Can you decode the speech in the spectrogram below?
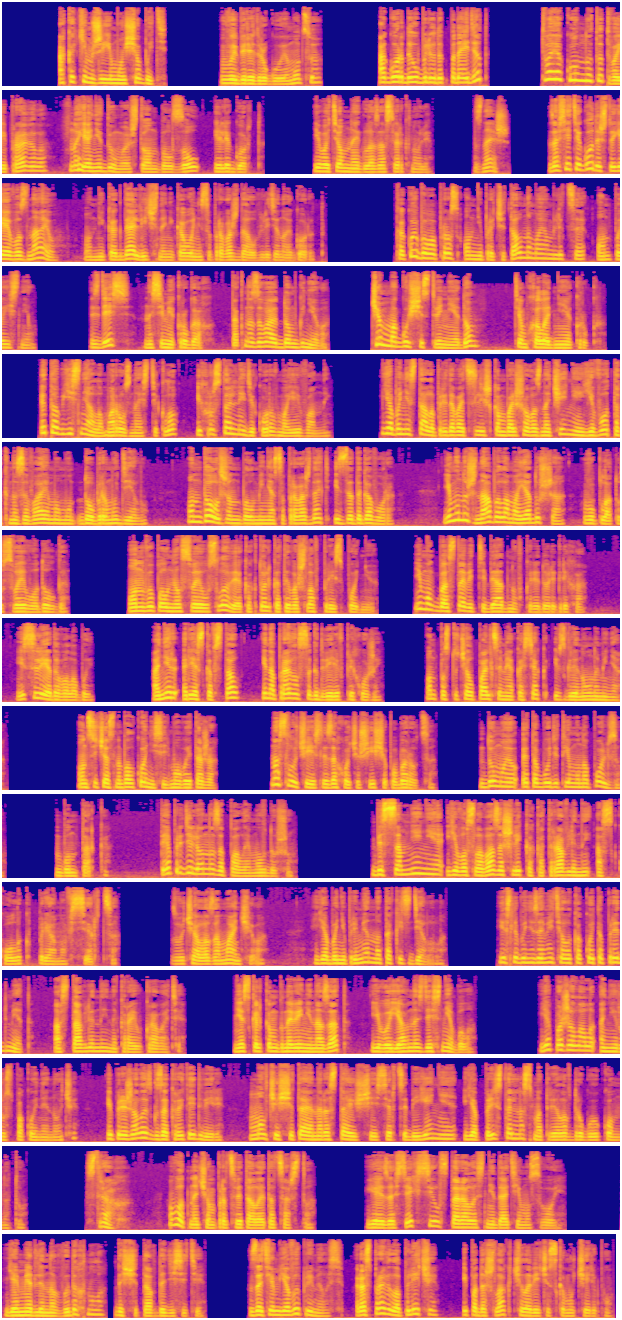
А каким же ему еще быть? Выбери другую эмоцию. А гордый ублюдок подойдет? Твоя комната, твои правила. Но я не думаю, что он был зол или горд. Его темные глаза сверкнули. Знаешь, за все те годы, что я его знаю, он никогда лично никого не сопровождал в ледяной город. Какой бы вопрос он ни прочитал на моем лице, он пояснил. Здесь, на семи кругах, так называют дом гнева. Чем могущественнее дом, тем холоднее круг. Это объясняло морозное стекло и хрустальный декор в моей ванной. Я бы не стала придавать слишком большого значения его так называемому «доброму делу». Он должен был меня сопровождать из-за договора, Ему нужна была моя душа в уплату своего долга. Он выполнил свои условия, как только ты вошла в преисподнюю, и мог бы оставить тебя одну в коридоре греха. И следовало бы. Анир резко встал и направился к двери в прихожей. Он постучал пальцами о косяк и взглянул на меня. Он сейчас на балконе седьмого этажа. На случай, если захочешь еще побороться. Думаю, это будет ему на пользу. Бунтарка. Ты определенно запала ему в душу. Без сомнения, его слова зашли, как отравленный осколок прямо в сердце. Звучало заманчиво. Я бы непременно так и сделала, если бы не заметила какой-то предмет, оставленный на краю кровати. Несколько мгновений назад его явно здесь не было. Я пожелала Аниру спокойной ночи и прижалась к закрытой двери. Молча считая нарастающее сердцебиение, я пристально смотрела в другую комнату. Страх, вот на чем процветало это царство. Я изо всех сил старалась не дать ему свой. Я медленно выдохнула, досчитав до десяти. Затем я выпрямилась, расправила плечи и подошла к человеческому черепу.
